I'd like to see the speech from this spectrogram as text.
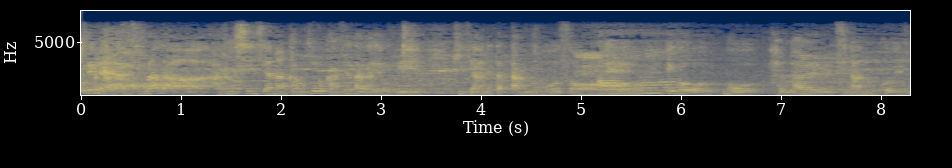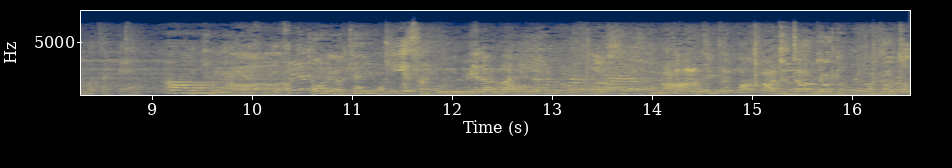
우리는 아침마다 아주 신선한 감수를 가져다가 여기 기계 안에다 딱 넣어서 아. 네, 이거 뭐 할날 지난 거 이런 거 절대 네, 판매하겠습니다. 돈이 어때? 이게 상품이란 말이에요. 아, 진짜 저기 그거 좀.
